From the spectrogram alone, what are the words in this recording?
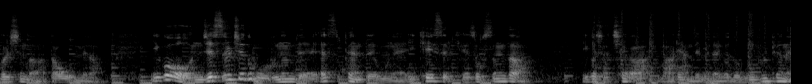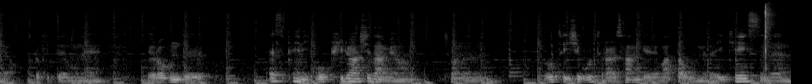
훨씬 더 낫다고 봅니다. 이거 언제 쓸지도 모르는데 S펜 때문에 이 케이스를 계속 쓴다. 이거 자체가 말이 안 됩니다. 이거 너무 불편해요. 그렇기 때문에 여러분들 S펜이 꼭 필요하시다면 저는 노트 20 울트라를 사는 게 맞다고 봅니다. 이 케이스는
